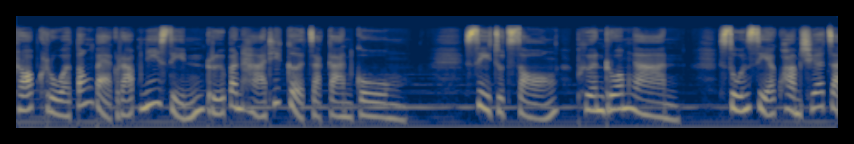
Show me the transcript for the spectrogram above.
ครอบครัวต้องแบกรับหนี้สินหรือปัญหาที่เกิดจากการโกง 4.2 เพื่อนร่วมงาน สูญเสียความเชื่อใจ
